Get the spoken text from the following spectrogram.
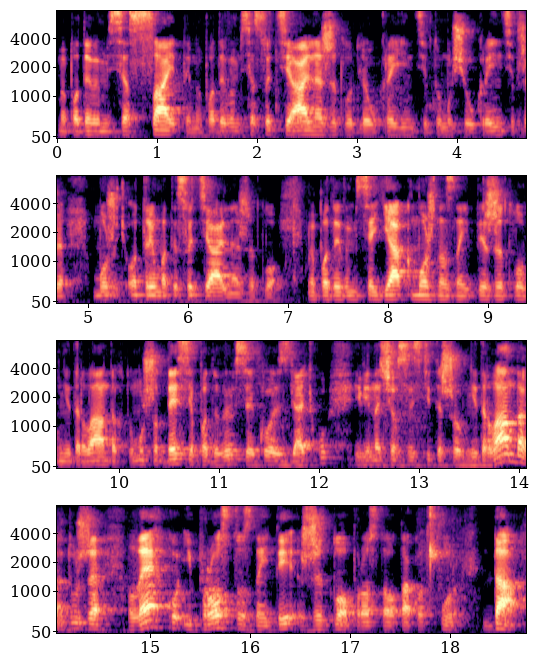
Ми подивимося сайти, ми подивимося соціальне житло для українців, тому що українці вже можуть отримати соціальне житло. Ми подивимося, як можна знайти житло в Нідерландах, тому що десь я подивився якогось дядьку, і він почав свистіти, що в Нідерландах дуже легко і просто знайти житло. Просто отак, от фур. Да,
